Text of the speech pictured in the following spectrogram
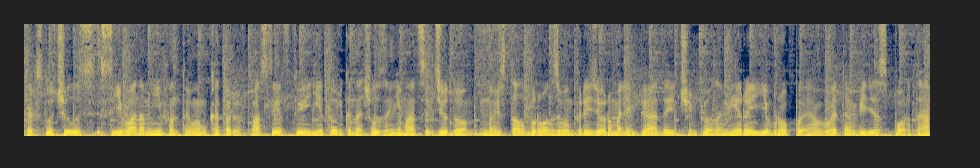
Так случилось с Иваном Нифонтовым, который впоследствии не только начал заниматься дзюдо, но и стал бронзовым призером Олимпиады, чемпионом мира и Европы Европы в этом виде спорта,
